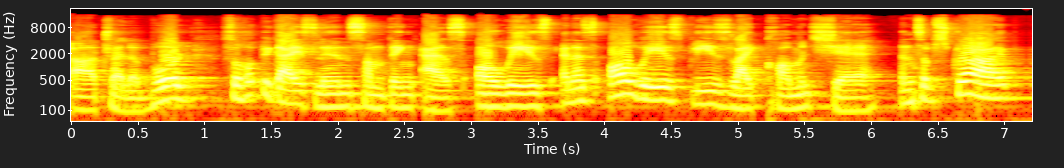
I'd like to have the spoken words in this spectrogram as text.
uh, Trello board. So hope you guys learned something as always. And as always, please like, comment, share, and subscribe.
